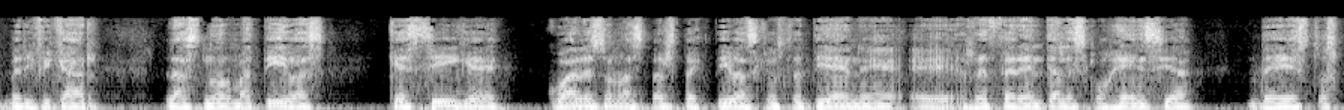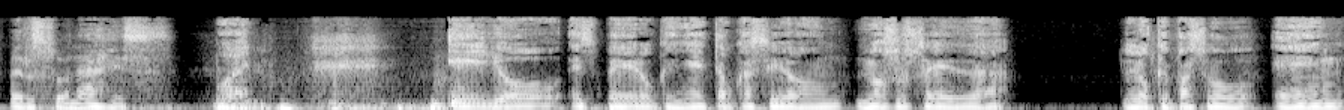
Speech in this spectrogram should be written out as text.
verificar las normativas que sigue, cuáles son las perspectivas que usted tiene eh, referente a la escogencia de estos personajes. Bueno. Y yo espero que en esta ocasión no suceda lo que pasó en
